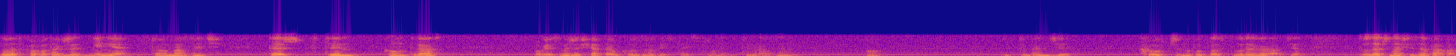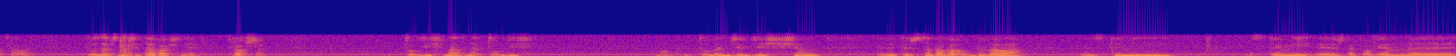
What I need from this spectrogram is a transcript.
dodatkowo. Także nie, nie, to ma być też w tym kontrast. Powiedzmy, że światełko zrobię z tej strony tym razem. O. I tu będzie, kurczę, no po prostu rewelacja. Tu zaczyna się zabawa cała. Tu zaczyna się ta właśnie, proszę. Tu gdzieś maznę, tu gdzieś, no tu będzie gdzieś się y, też zabawa odbywała z tymi, z tymi, y, że tak powiem, y,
